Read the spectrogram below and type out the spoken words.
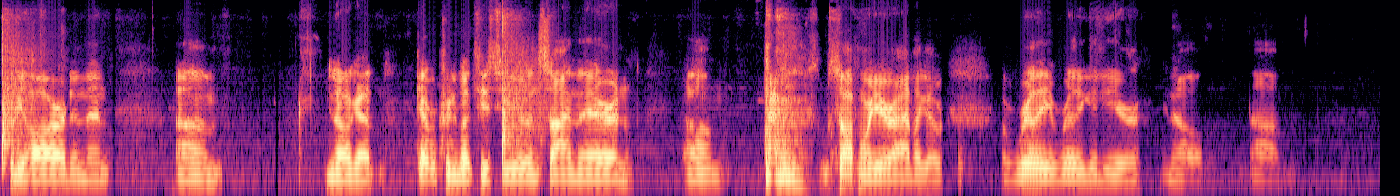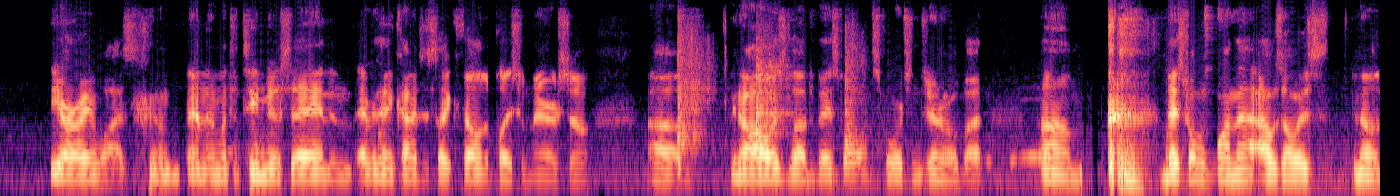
pretty hard, and then, um, you know, I got got recruited by TCU and signed there, and um, sophomore year I had like a, a really really good year, you know, um, ERA wise, and then went to Team USA, and then everything kind of just like fell into place from there. So, um, you know, I always loved baseball and sports in general, but um, baseball was one that I was always, you know,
